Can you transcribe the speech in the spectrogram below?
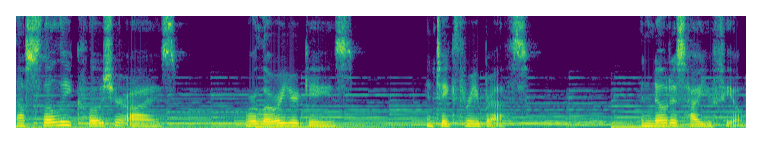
Now slowly close your eyes or lower your gaze and take three breaths. And notice how you feel.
